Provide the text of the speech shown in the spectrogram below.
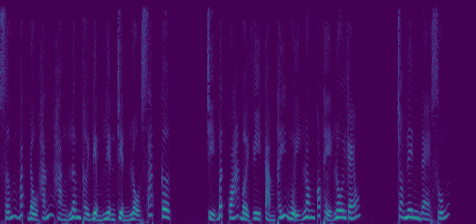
Sớm bắt đầu hắn hàng lâm thời điểm liền triển lộ sát cơ. Chỉ bất quá bởi vì cảm thấy ngụy long có thể lôi kéo. Cho nên đè xuống.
